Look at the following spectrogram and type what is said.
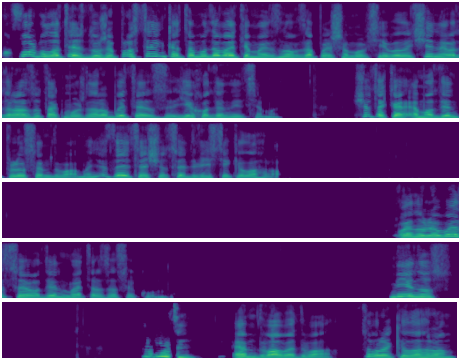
Формула теж дуже простенька, тому давайте ми знов запишемо всі величини. Одразу так можна робити з їх одиницями. Що таке М1 плюс М2? Мені здається, що це 200 кг. В0В це 1 метр за секунду. Мінус М2В2 40 кг.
